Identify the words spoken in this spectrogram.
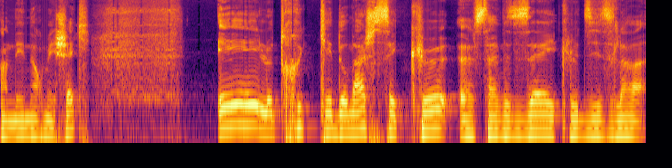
un, énorme échec. Et le truc qui est dommage, c'est que ça faisait, ils le disent là,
